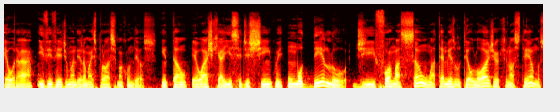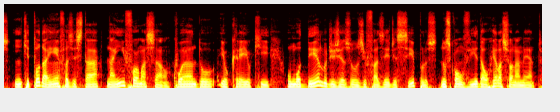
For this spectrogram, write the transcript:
é orar e viver de maneira mais próxima com Deus. Então, eu acho que aí se distingue um modelo de formação, até mesmo teológica, que nós temos, em que toda a ênfase está na informação. Quando eu creio que o modelo de Jesus de fazer discípulos nos convida ao relacionamento,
